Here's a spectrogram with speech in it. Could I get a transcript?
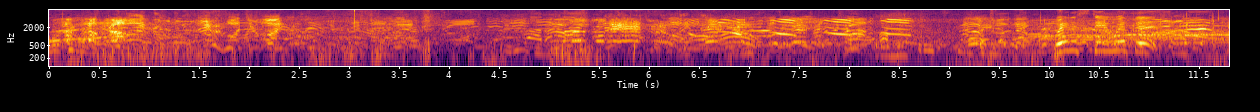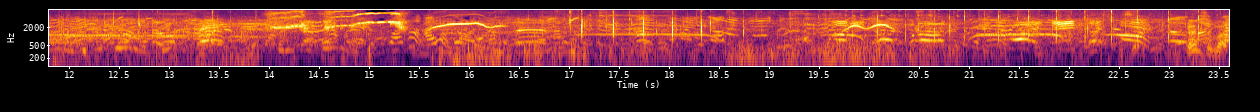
Way to stay with it. Depends on what.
